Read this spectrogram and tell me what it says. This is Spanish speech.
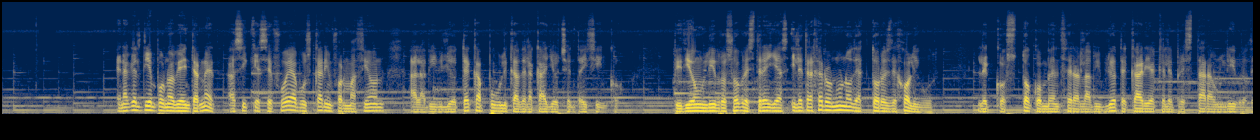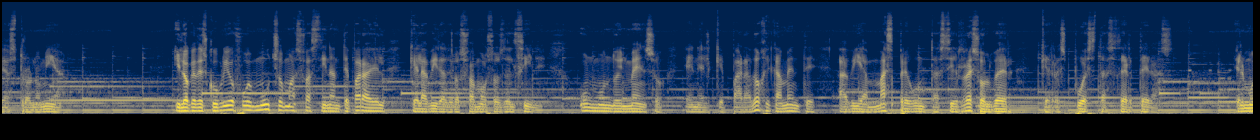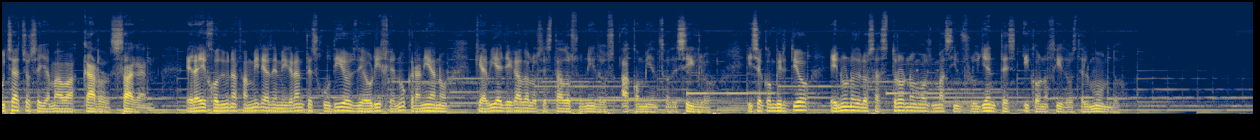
En aquel tiempo no había internet, así que se fue a buscar información a la biblioteca pública de la calle 85. Pidió un libro sobre estrellas y le trajeron uno de actores de Hollywood. Le costó convencer a la bibliotecaria que le prestara un libro de astronomía. Y lo que descubrió fue mucho más fascinante para él que la vida de los famosos del cine, un mundo inmenso en el que paradójicamente había más preguntas sin resolver que respuestas certeras. El muchacho se llamaba Carl Sagan, era hijo de una familia de migrantes judíos de origen ucraniano que había llegado a los Estados Unidos a comienzo de siglo y se convirtió en uno de los astrónomos más influyentes y conocidos del mundo.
